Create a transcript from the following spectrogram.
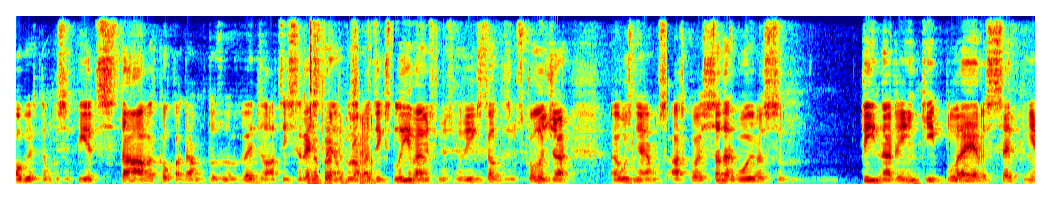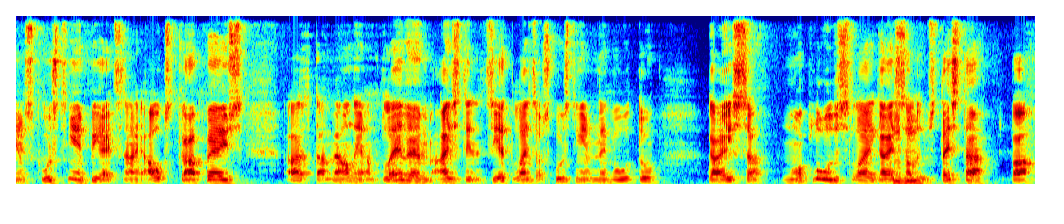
objektam, kas ir pieci stāvi ar kaut kādām ventilācijas nu, restēm, nu, kurām vajadzīgs blīvējums. Piemēram, Rīgas celtniecības koledžā uh, uzņēmums, ar ko es sadarbojos, Tīna Riņķī plēves septiņiem skurstiņiem pieaicināja augstkāpējus ar tām melnajām plēvēm aiztina ciet, lai caur skurstiņiem nebūtu gaisa noplūdes, lai gaisa mm -hmm. salības testā pa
